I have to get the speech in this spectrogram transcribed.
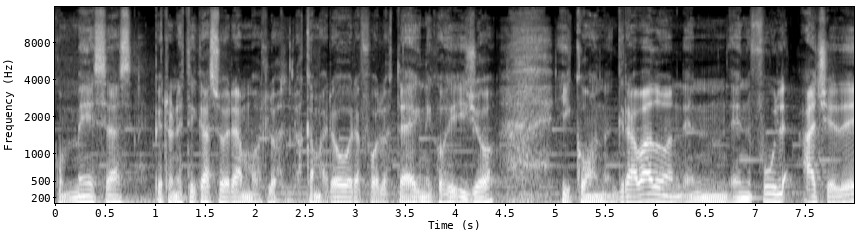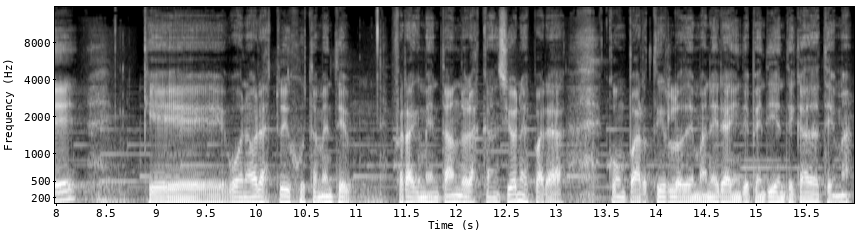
con mesas, pero en este caso éramos los, camarógrafos, los técnicos y yo, y con grabado en Full HD, que bueno, ahora estoy justamente fragmentando las canciones para compartirlo de manera independiente cada tema.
